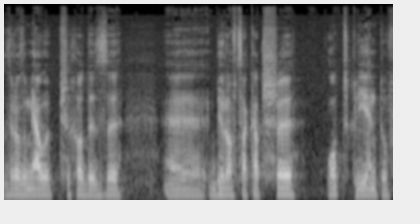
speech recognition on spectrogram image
zrozumiały, przychody z e, biurowca K3 od klientów,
